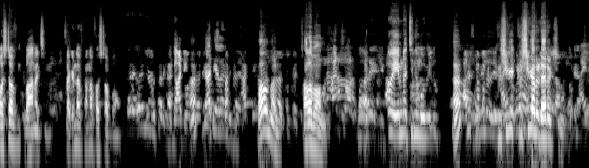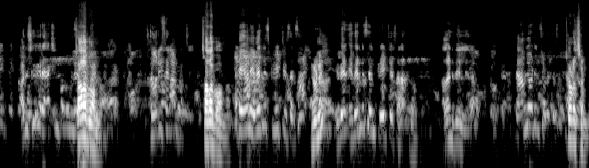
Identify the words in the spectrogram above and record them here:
ఫస్ట్ హాఫ్ బాగా నచ్చింది. సెకండ్ హాఫ్ కన్నా ఫస్ట్ హాఫ్ బాగుంది. బాగుందండి. చాలా బాగుంది. ఏం నచ్చింది మూవీలో? కృషి కృషి గారి డైరెక్షన్ చాలా బాగుంది. స్టోరీస్ ఎలా అనిపించింది చాలా బాగుంది అంటే ఏమైనా అవేర్నెస్ క్రియేట్ చేశారు సార్? ఏమండి? అవేర్నెస్ ఏమైనా క్రియేట్ చేశారా? అలాంటిది ఏం లేదా? ఫ్యామిలీ ఆడియన్స్ చూడొచ్చు చూడొచ్చండి.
